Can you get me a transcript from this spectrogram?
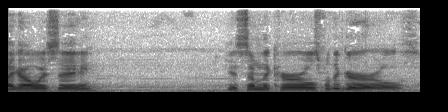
like I always say, get some of the curls for the girls.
